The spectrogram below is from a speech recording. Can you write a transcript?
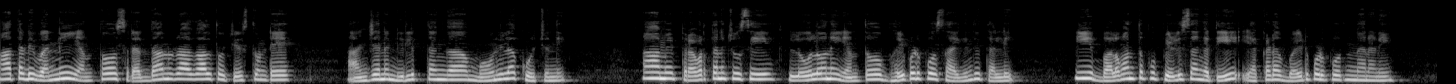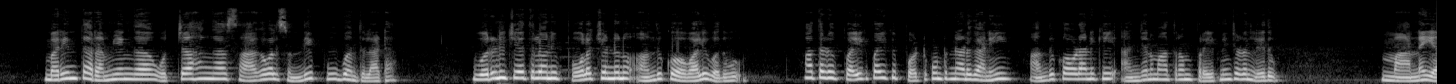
అతడివన్నీ ఎంతో శ్రద్ధానురాగాలతో చేస్తుంటే అంజన నిర్లిప్తంగా మౌనిలా కూర్చుంది. ఆమె ప్రవర్తన చూసి లోలోనే ఎంతో భయపడిపోసాగింది తల్లి. ఈ బలవంతపు పెళ్ళి సంగతి ఎక్కడ బయటపడిపోతున్నానని మరింత రమ్యంగా ఉత్సాహంగా సాగవలసింది పూబంతులాట. వరుణి చేతిలోని పూల చెండును అందుకోవాలి వధువు. అతడు పైకి పైకి పట్టుకుంటున్నాడు గాని అందుకోవడానికి అంజన మాత్రం ప్రయత్నించడం లేదు. మా అన్నయ్య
